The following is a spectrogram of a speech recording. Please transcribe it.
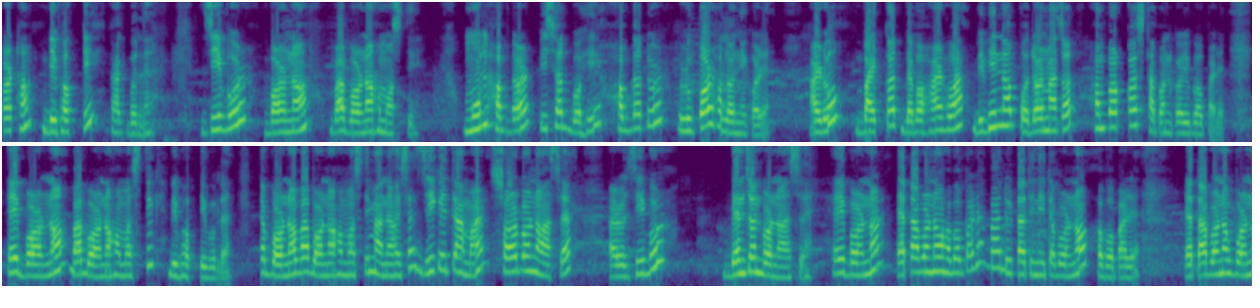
প্ৰথম বিভক্তি কাক বোলে? যিবোৰ বৰ্ণ বা বৰ্ণ সমষ্টি মূল শব্দৰ পিছত বহি শব্দটোৰ ৰূপৰ সলনি কৰে আৰু বাক্যত ব্যৱহাৰ হোৱা বিভিন্ন পদৰ মাজত সম্পৰ্ক স্থাপন কৰিব পাৰে। সেই বৰ্ণ বা বৰ্ণ সমষ্টিক বিভক্তি বোলে। বৰ্ণ বা বৰ্ণ সমষ্টি মানে হৈছে যিকেইটা আমাৰ স্বৰ বৰ্ণ আছে আৰু যিবোৰ ব্যঞ্জন বৰ্ণ আছে। সেই বৰ্ণৰ এটা বৰ্ণও হ'ব পাৰে বা দুটা তিনিটা বৰ্ণও হ'ব পাৰে। এটা বৰ্ণক বৰ্ণ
